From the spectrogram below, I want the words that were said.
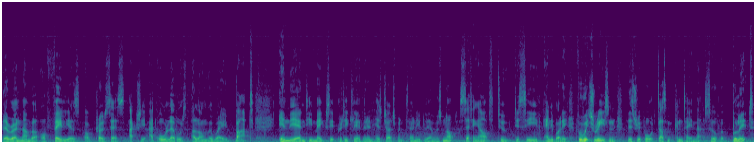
there were a number of failures of process actually at all levels along the way. But in the end, he makes it pretty clear that in his judgment, Tony Blair was not setting out to deceive anybody, for which reason this report doesn't contain that silver bullet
